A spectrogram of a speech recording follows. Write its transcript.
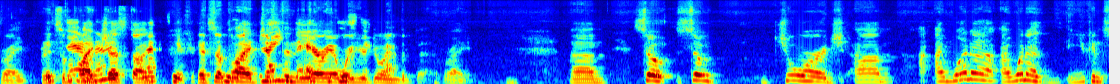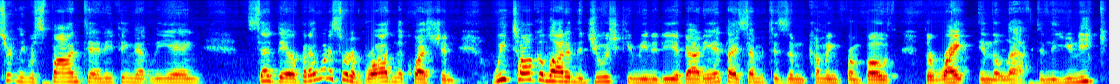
right, but it's applied just on it's applied just in the area where you're doing the right. Um, so so George, um, I wanna I wanna you can certainly respond to anything that Liang said there, but I want to sort of broaden the question. We talk a lot in the Jewish community about anti Semitism coming from both the right and the left, and the unique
